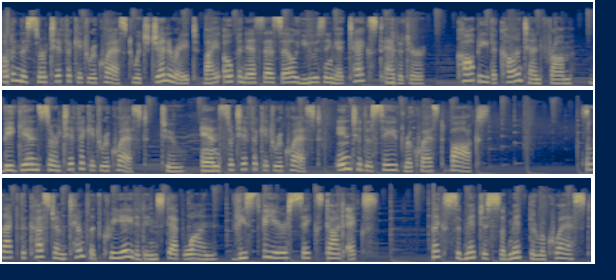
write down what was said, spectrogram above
Open the certificate request which generate by OpenSSL using a text editor. Copy the content from Begin Certificate Request to End Certificate Request into the saved request box. Select the custom template created in Step 1, vSphere 6.x. Click Submit to submit the request.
